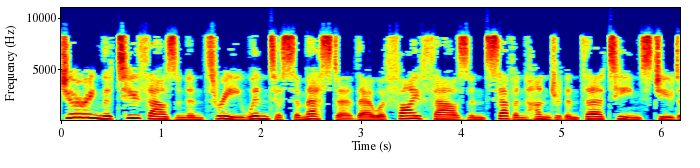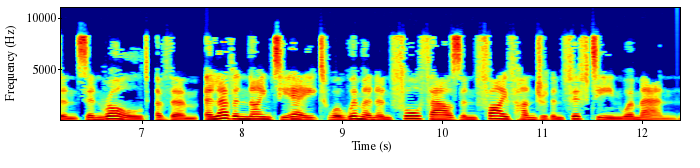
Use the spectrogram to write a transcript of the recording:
During the 2003 winter semester there were 5,713 students enrolled, of them, 1198 were women and 4,515 were men.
